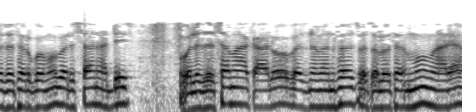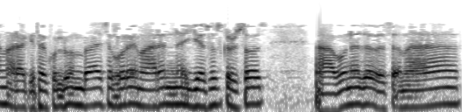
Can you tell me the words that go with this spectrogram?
ለዘተርጎሞ በልሳን አዲስ ወለዘሰማ ቃሎ በዝነ መንፈስ በጸሎተሙ ማርያም አራቂተ ኩሉም ባይ ስቡረ ማረነ ኢየሱስ ክርስቶስ። አቡነ ዘበሰማያት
